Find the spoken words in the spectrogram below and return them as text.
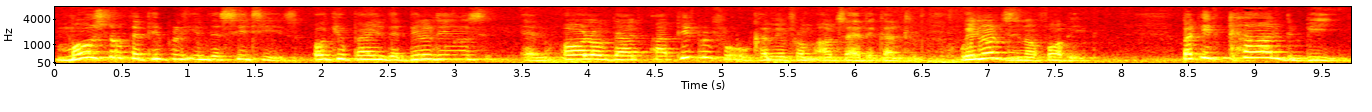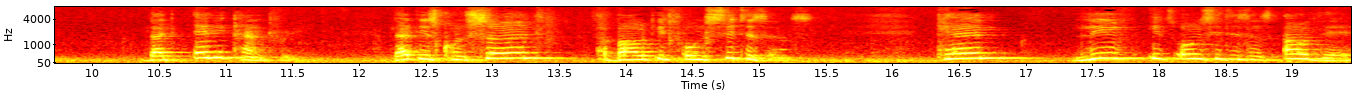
Most of the people in the cities occupying the buildings and all of that are people coming from outside the country. We're not xenophobic. But it can't be that any country that is concerned about its own citizens can leave its own citizens out there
